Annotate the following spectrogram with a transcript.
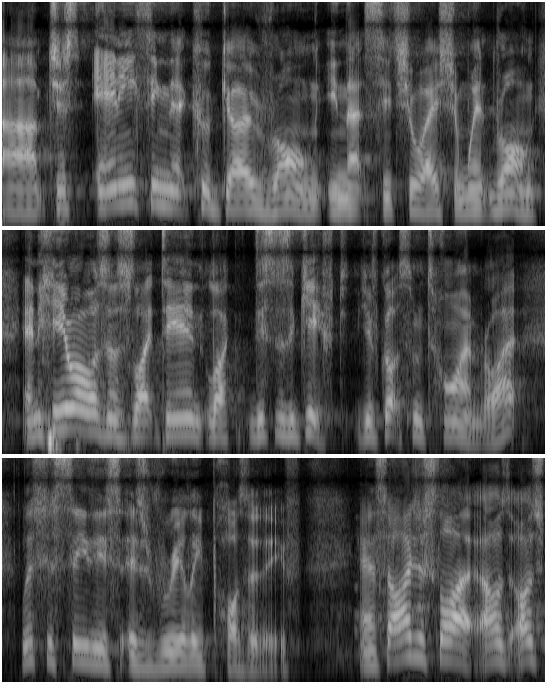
um, just anything that could go wrong in that situation went wrong. And here I was, and I was like, Dan, like this is a gift. You've got some time, right? Let's just see this as really positive. And so I just like I was I was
